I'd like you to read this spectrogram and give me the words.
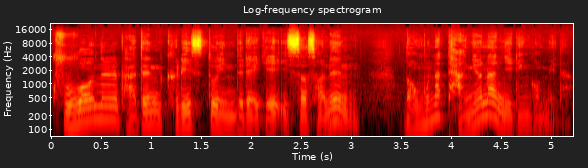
구원을 받은 그리스도인들에게 있어서는 너무나 당연한 일인 겁니다.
